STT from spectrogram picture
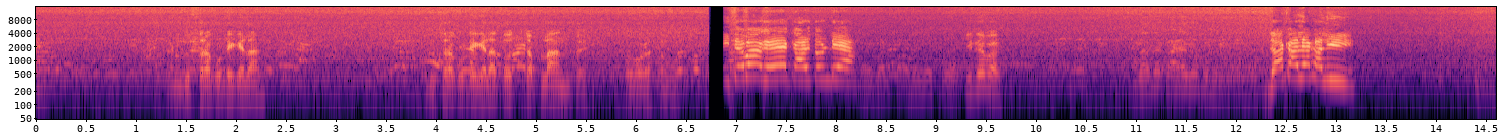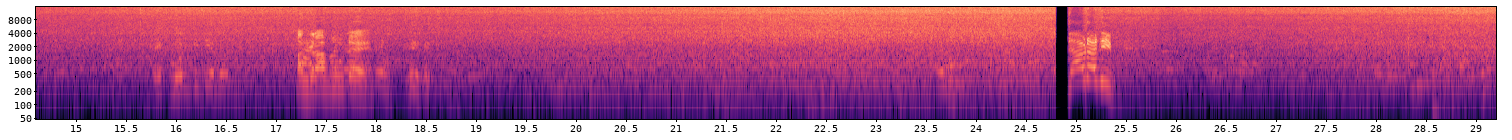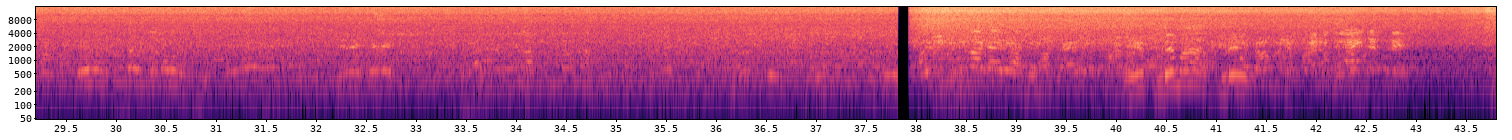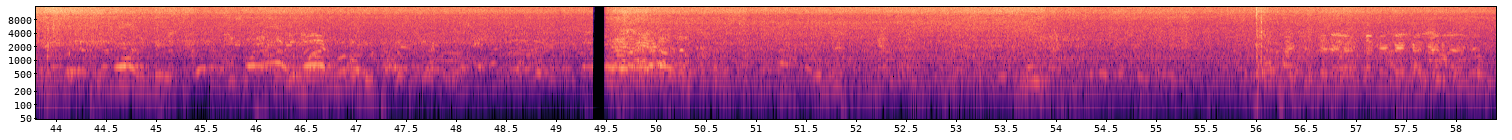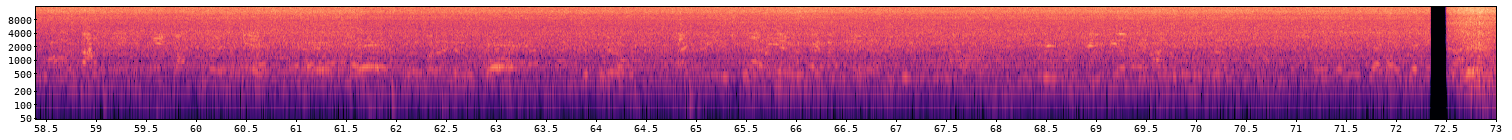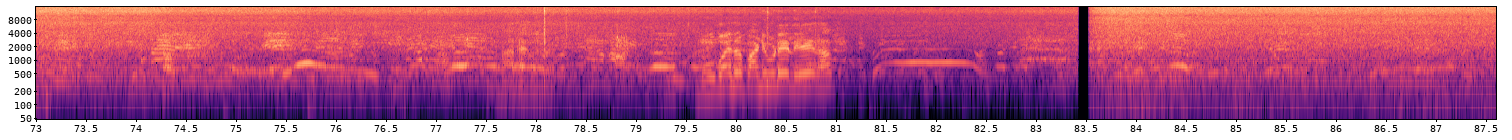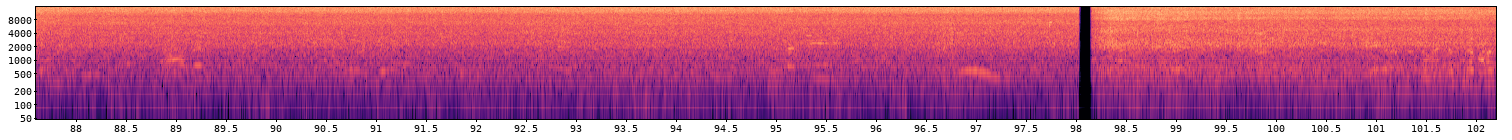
आणि दुसरा कुठे गेला? दुसरा कुठे गेला तो चपला आणतोय. तो बघा समोर. इथे बघ हे काळतोंड्या इथे बघ. जा काल्या खाली. एक खोल किती आहे बघ. पंधरा फूट आहे. जा प्रदीप ए पुढे मार पुढे मोबाईलवर पाणी उडेल हे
